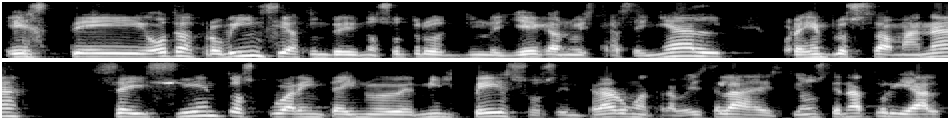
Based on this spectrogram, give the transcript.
Este, otras provincias donde nosotros, donde llega nuestra señal, por ejemplo, Samaná, 649 mil pesos entraron a través de la gestión senatorial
